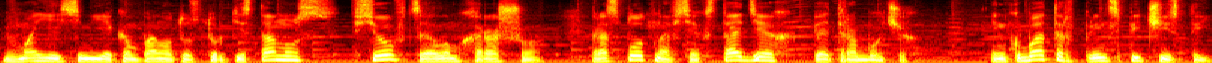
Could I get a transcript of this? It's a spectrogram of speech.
В моей семье Camponotus turkestanus все в целом хорошо. Расплод на всех стадиях, 5 рабочих. Инкубатор в принципе чистый,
